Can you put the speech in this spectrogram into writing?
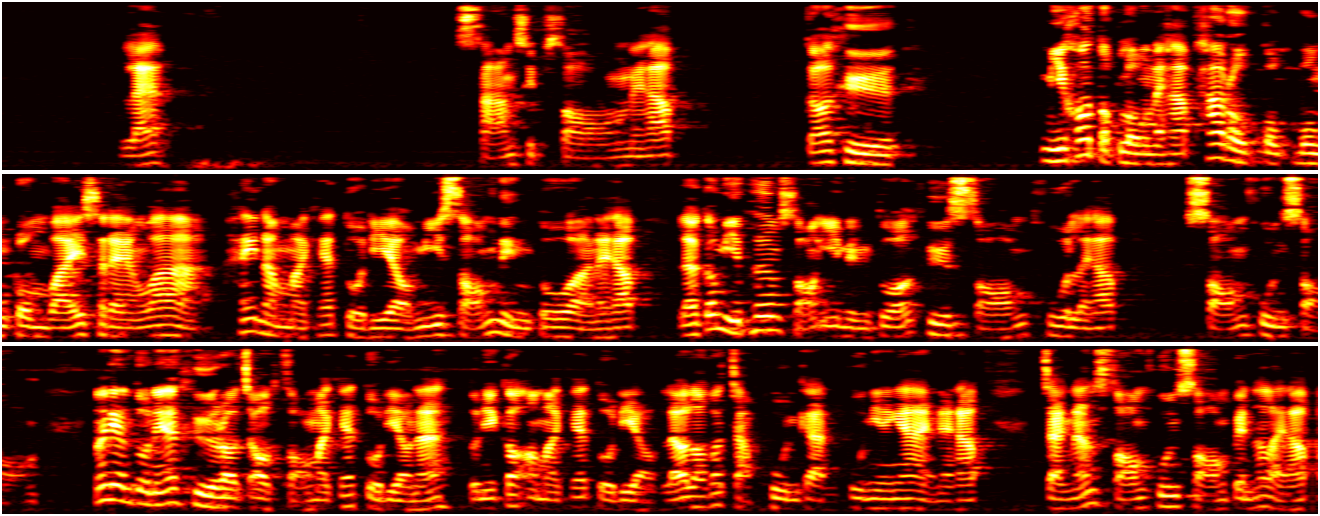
28 และ 32 นะครับ ก็คือมีข้อตกลงนะครับ ถ้าเราวงกลมไว้แสดงว่าให้นำมาแค่ตัวเดียว มี 2 1 ตัวนะครับ แล้วก็มีเพิ่ม 2 อีก 1 ตัวก็คือ 2 คูณเลยครับ2คูณ2 นักเรียนตัวนี้คือเราจะเอา2มาแค่ตัวเดียวนะ ตัวนี้ก็เอามาแค่ตัวเดียว แล้วเราก็จับคูณกันพูดง่ายๆนะครับ จากนั้น2คูณ2เป็นเท่าไหร่ครับ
